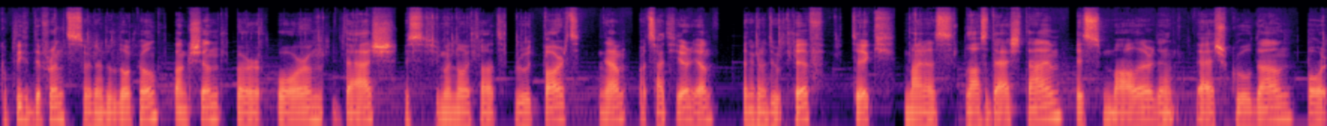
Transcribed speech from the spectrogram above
completely different. So we're gonna do local function perform dash is humanoid dot root part. Yeah outside here yeah. Then we're gonna do if tick minus last dash time is smaller than dash cooldown or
